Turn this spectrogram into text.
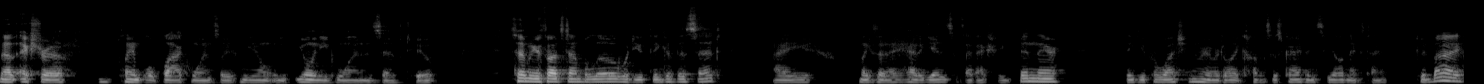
that extra plain black one, so you don't you only need one instead of two. Tell me your thoughts down below. What do you think of this set? I, like I said, I had to get it since I've actually been there. Thank you for watching. Remember to like, comment, subscribe, and see y'all next time. Goodbye.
